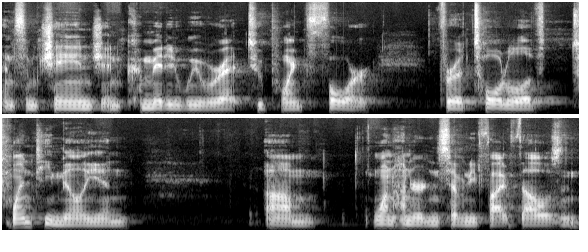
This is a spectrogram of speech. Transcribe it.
and some change, and committed, we were at 2.4, for a total of 20 million, um, 175,000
